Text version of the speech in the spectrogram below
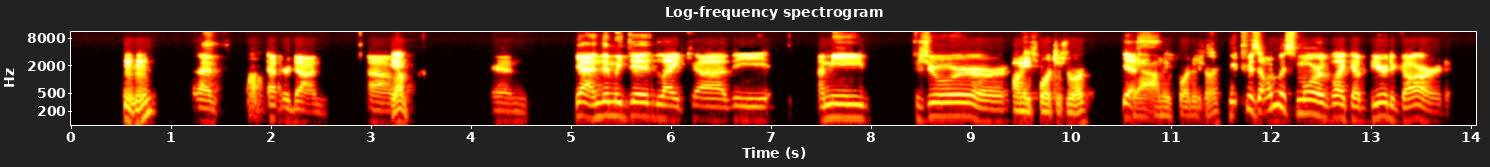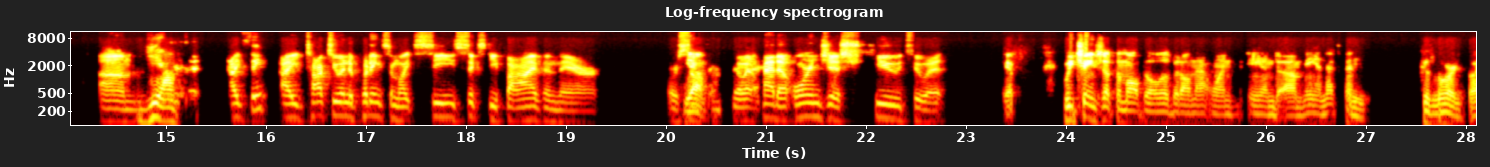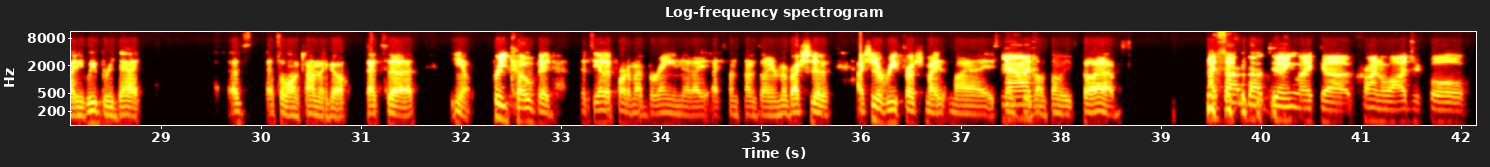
Mhm. that I've ever done. Um, Yeah. and yeah, and then we did like uh, the Ami Jour or Ami Jour. yes, Yeah, Ami de which, which was almost more of like a bière de garde. Um, Yeah, I think I talked you into putting some like C65 in there or Yeah. something. So it had an orangish hue to it. Yep. We changed up the malt bill a little bit on that one, and um, man, that's been good lord, buddy. We brewed that. That's that's a long time ago. That's uh, you know, pre-COVID. That's the other part of my brain that I, I sometimes don't even remember. I should have I should have refreshed my my Yeah. senses on some of these collabs. I thought about doing like a chronological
